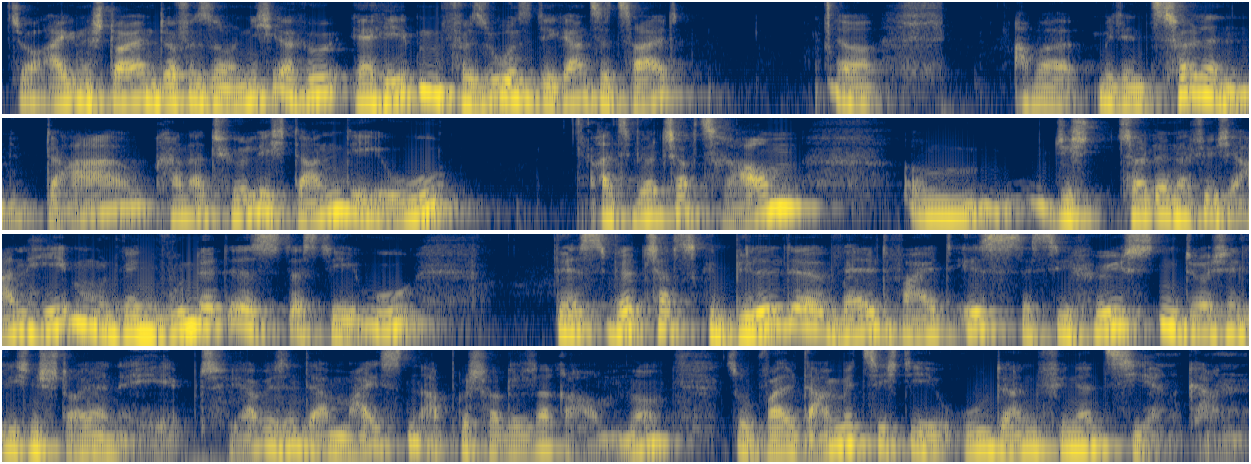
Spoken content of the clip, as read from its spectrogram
So eigene Steuern dürfen sie noch nicht erheben, versuchen sie die ganze Zeit. aber mit den Zöllen, da kann natürlich dann die EU als Wirtschaftsraum die Zölle natürlich anheben. Und wen wundert es, dass die EU das Wirtschaftsgebilde weltweit ist, das die höchsten durchschnittlichen Steuern erhebt. Ja, wir sind der am meisten abgeschottete Raum, ne? so, weil damit sich die EU dann finanzieren kann.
